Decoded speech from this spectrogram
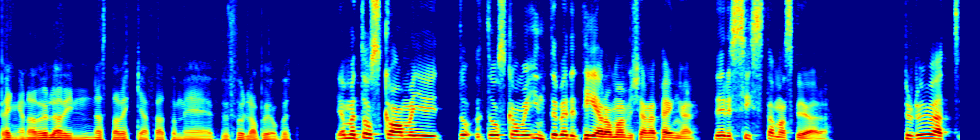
pengarna rullar in nästa vecka för att de är för fulla på jobbet. Ja, men då ska man ju då, då ska man inte meditera om man vill tjäna pengar. Det är det sista man ska göra. Tror du att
